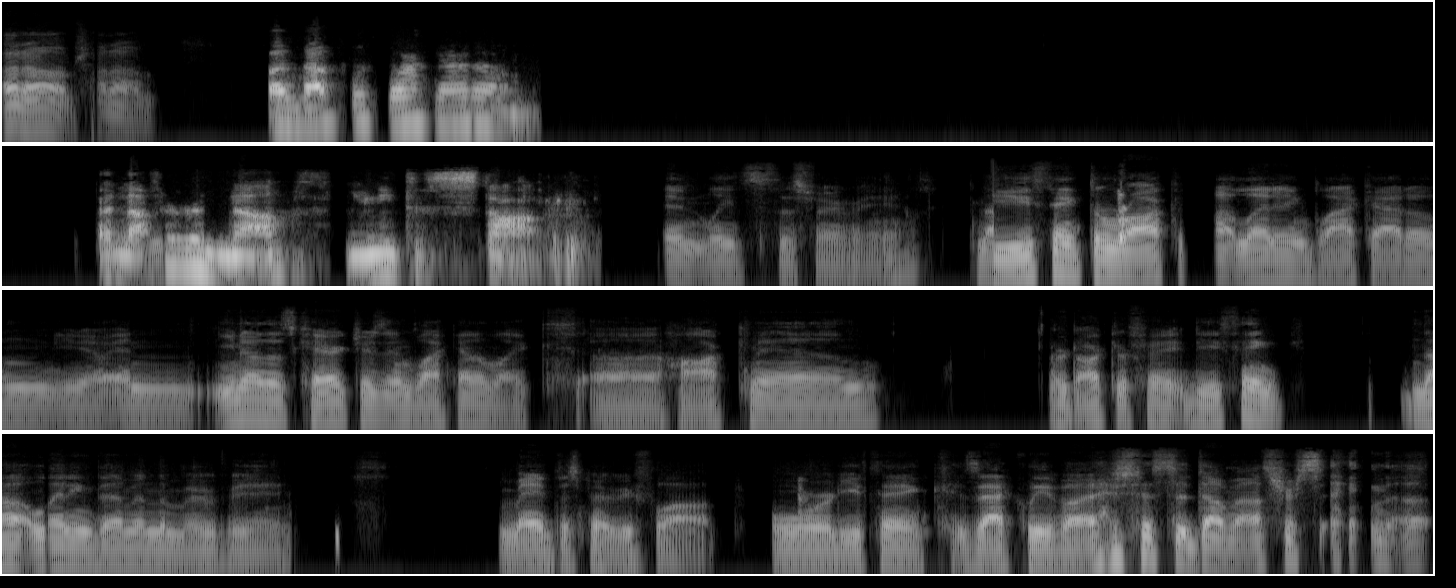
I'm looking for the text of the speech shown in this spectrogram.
Shut up. Shut up. Enough with Black Adam. Enough is enough. You need to stop. And leads to this movie. Do you think The Rock not letting Black Adam, you know, and you know those characters in Black Adam like uh Hawkman or Doctor Fate, do you think not letting them in the movie made this movie flop? Or do you think Zach Levi is just a dumbass for saying that?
